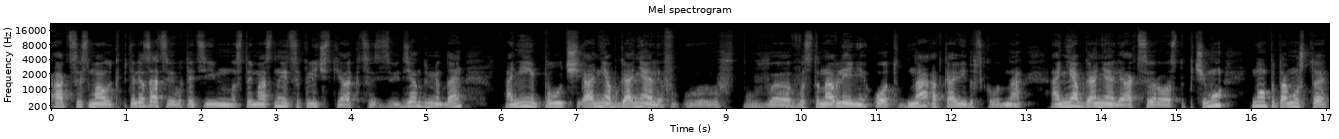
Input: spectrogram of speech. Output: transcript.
акции с малой капитализацией, вот эти именно стоимостные циклические акции с дивидендами, да, они, получ... они обгоняли в, в, восстановлении от дна, от ковидовского дна, они обгоняли акции роста. Почему? Ну, потому что, э,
